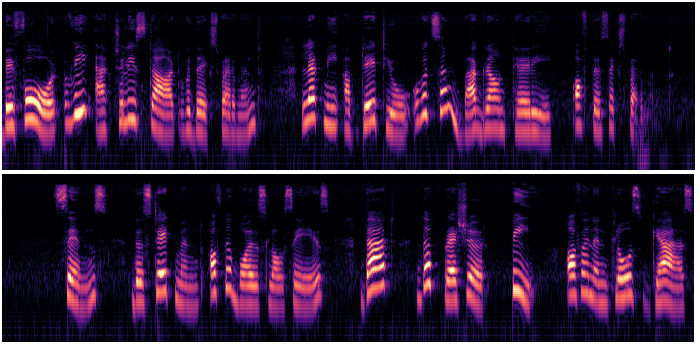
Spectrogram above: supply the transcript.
Before we actually start with the experiment, let me update you with some background theory of this experiment. Since the statement of the Boyle's law says that the pressure P of an enclosed gas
